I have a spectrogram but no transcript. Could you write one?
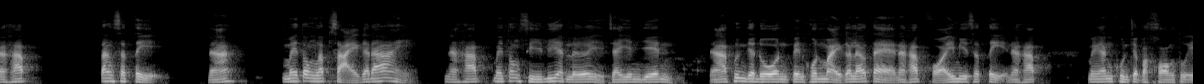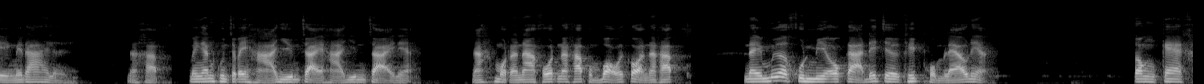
นะครับ ตั้งสตินะไม่ต้องรับสายก็ได้นะครับ ไม่ต้องซีเรียสเลยใจเย็นๆนะเพิ่งจะโดนเป็นคนใหม่ก็แล้วแต่นะครับ ขอให้มีสตินะครับ ไม่งั้นคุณจะประคองตัวเองไม่ได้เลย นะครับ ไม่งั้นคุณจะไปหายืมจ่ายหายืมจ่ายเนี่ยนะหมดอนาคตนะครับ ผมบอกไว้ก่อนนะครับ ในเมื่อคุณมีโอกาสได้เจอคลิปผมแล้วเนี่ย ต้องแก้ไข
